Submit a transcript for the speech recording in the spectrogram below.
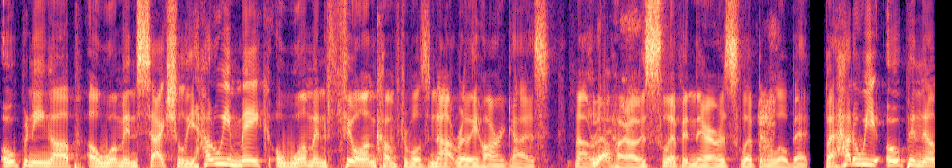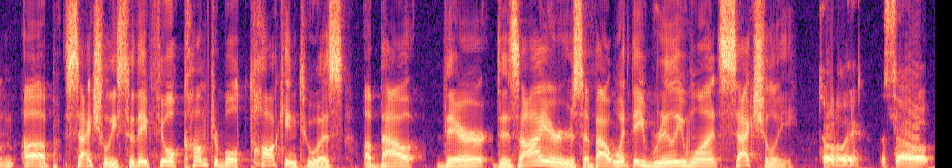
opening up a woman sexually. How do we make a woman feel uncomfortable? It's not really hard, guys. Not really no. hard. I was slipping there. I was slipping a little bit. But how do we open them up sexually so they feel comfortable talking to us about their desires, about what they really want sexually? Totally. So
